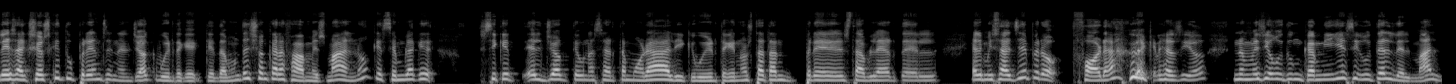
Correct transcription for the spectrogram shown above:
les accions que tu prens en el joc, vull dir que, que damunt d'això encara fa més mal, no? Que sembla que sí que el joc té una certa moral i que vull dir que no està tan preestablert el, el missatge, però fora la creació només hi ha hagut un camí i ha sigut el del mal.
